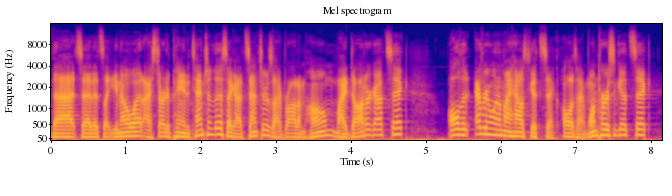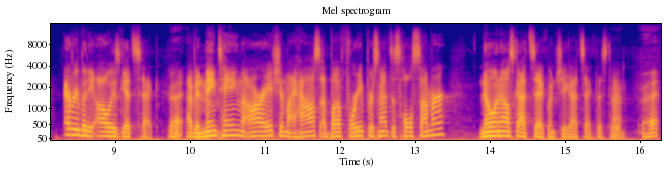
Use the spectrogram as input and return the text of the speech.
that said it's like you know what I started paying attention to this. I got sensors. I brought them home. My daughter got sick. All that everyone in my house gets sick all the time. One person gets sick. Everybody always gets sick. Right. I've been maintaining the RH in my house above 40% this whole summer. No one else got sick when she got sick this time Right.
